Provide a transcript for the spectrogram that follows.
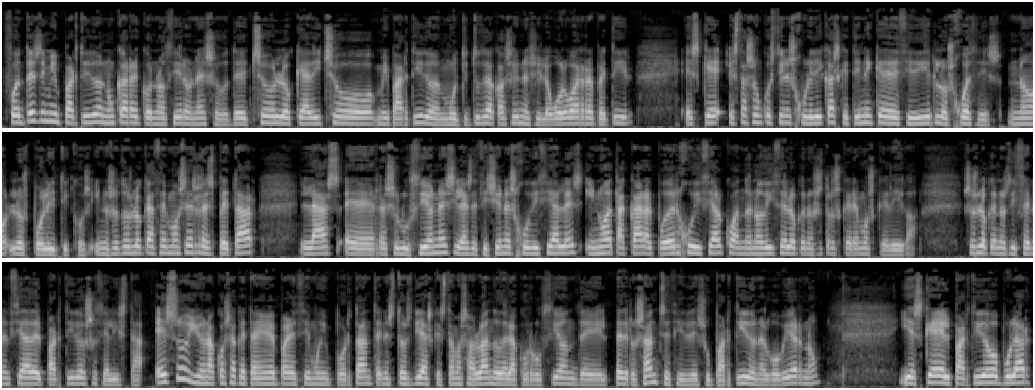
Fuentes de mi partido nunca reconocieron eso. De hecho, lo que ha dicho mi partido en multitud de ocasiones, y lo vuelvo a repetir, es que estas son cuestiones jurídicas que tienen que decidir los jueces, no los políticos. Y nosotros lo que hacemos es respetar las eh, resoluciones y las decisiones judiciales y no atacar al Poder Judicial cuando no dice lo que nosotros queremos que diga. Eso es lo que nos diferencia del Partido Socialista. Eso y una cosa que también me parece muy importante en estos días que estamos hablando de la corrupción del Pedro Sánchez y de su partido en el gobierno, y es que el Partido Popular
